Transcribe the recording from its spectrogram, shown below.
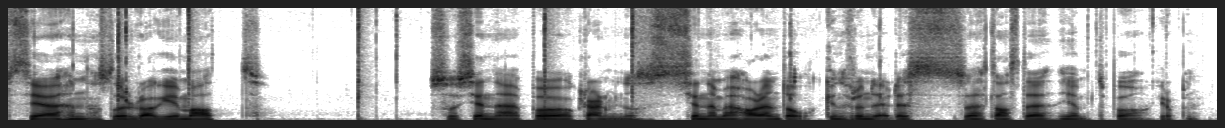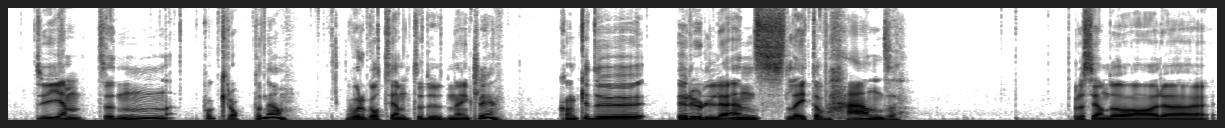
ser jeg henne står og lager mat. Så kjenner jeg på klærne mine, og så kjenner jeg om jeg har den dolken fremdeles et eller annet sted gjemt på kroppen. Du gjemte den på kroppen, ja. Hvor godt gjemte du den egentlig? Kan ikke du rulle en slate of hand? For å se om du har eh,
